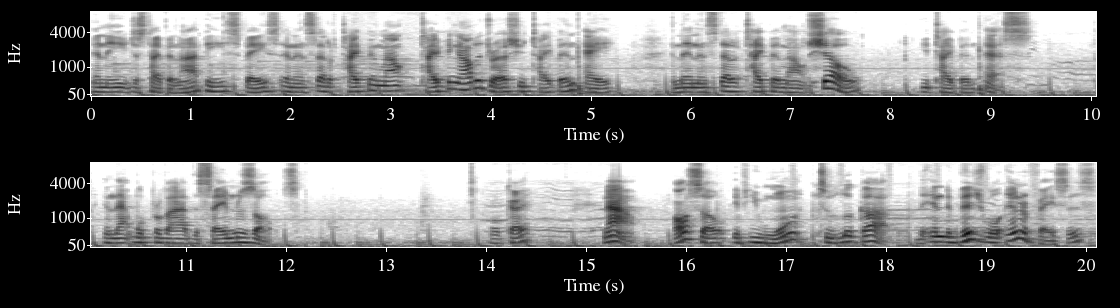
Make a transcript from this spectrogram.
and then you just type in IP space, and instead of typing out typing out address, you type in A, and then instead of typing out show, you type in S, and that will provide the same results. Okay. Now, also, if you want to look up the individual interfaces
